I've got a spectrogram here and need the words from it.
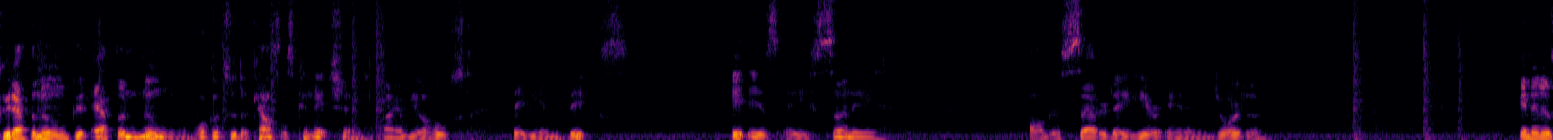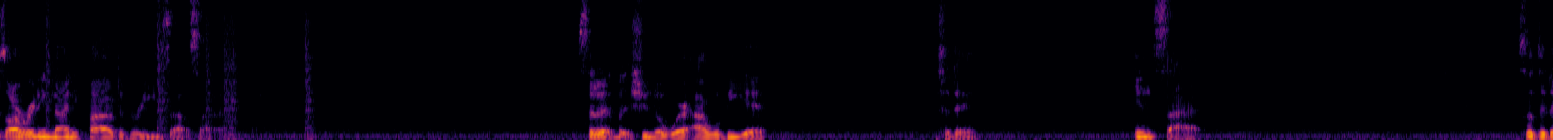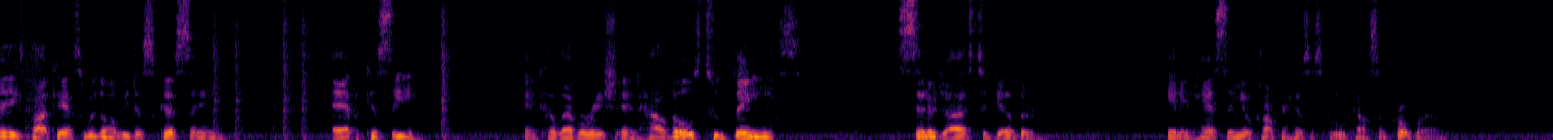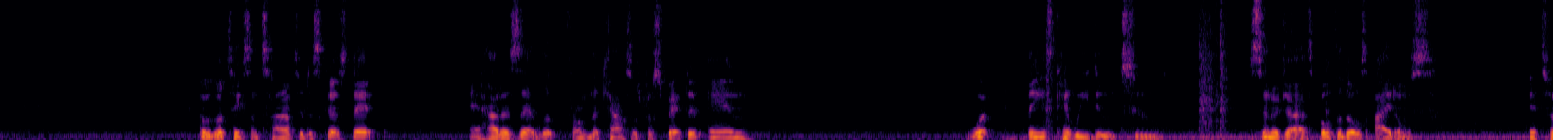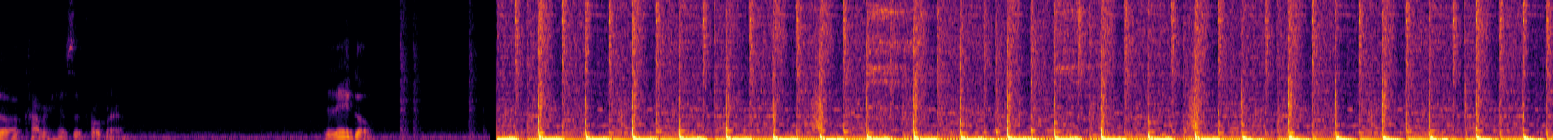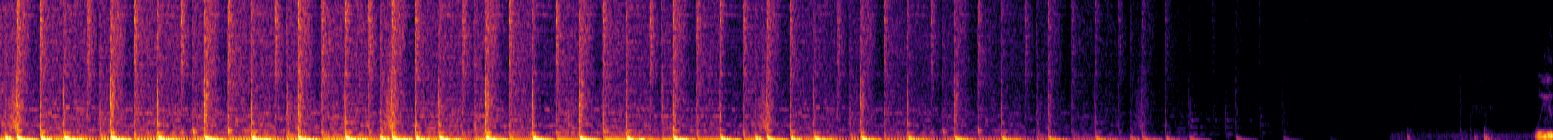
Good afternoon, good afternoon. Welcome to the Council's Connection. I am your host, Fabion Vicks. It is a sunny August Saturday here in Georgia. And it is already 95 degrees outside. So that lets you know where I will be at today. Inside So today's podcast, we're going to be discussing advocacy and collaboration and how those two things synergize together in enhancing your comprehensive school counseling program. And we're going to take some time to discuss that and how does that look from the counselor's perspective and what things can we do to synergize both of those items into a comprehensive program. Lego.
